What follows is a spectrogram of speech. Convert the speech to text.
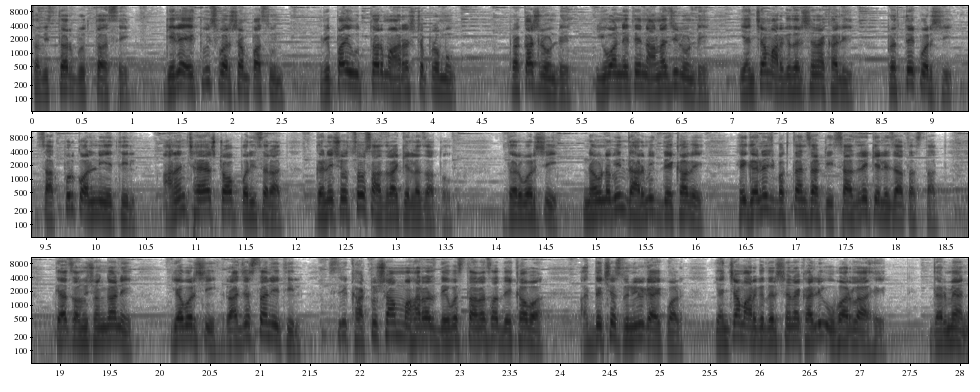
सविस्तर वृत्त असे. गेल्या एकवीस वर्षांपासून रिपाई उत्तर महाराष्ट्र प्रमुख प्रकाश लोंढे युवा नेते नानाजी लोंढे यांच्या मार्गदर्शनाखाली प्रत्येक वर्षी सातपूर कॉलनी येथील आनंदछाया स्टॉप परिसरात गणेशोत्सव साजरा केला जातो. दरवर्षी नवनवीन धार्मिक देखावे हे गणेश भक्तांसाठी साजरे केले जात असतात. त्याच अनुषंगाने यावर्षी राजस्थान येथील श्री खाटूश्याम महाराज देवस्थानाचा देखावा अध्यक्ष सुनील गायकवाड यांच्या मार्गदर्शनाखाली उभारला आहे. दरम्यान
